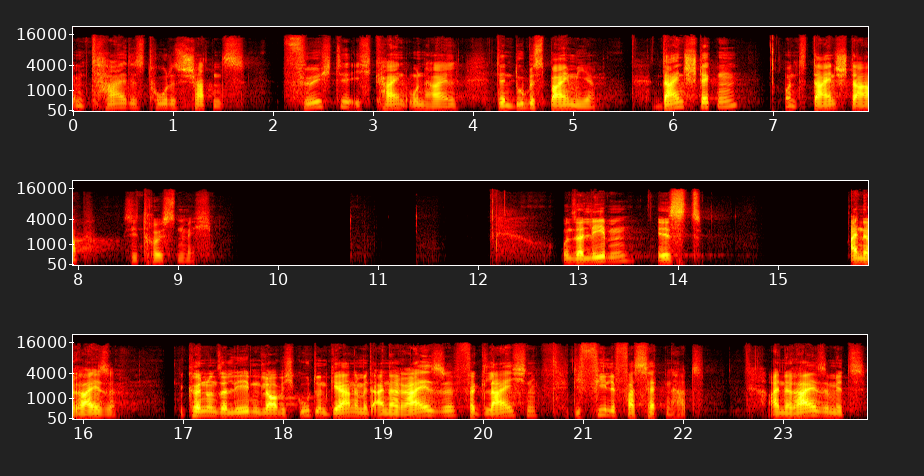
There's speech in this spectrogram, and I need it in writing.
im Tal des Todesschattens, fürchte ich kein Unheil, denn du bist bei mir. Dein Stecken und dein Stab, sie trösten mich. Unser Leben ist eine Reise. Wir können unser Leben, glaube ich, gut und gerne mit einer Reise vergleichen, die viele Facetten hat. Eine Reise mit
